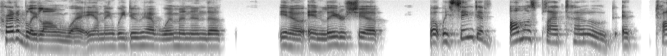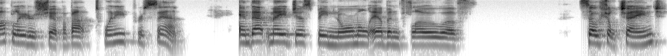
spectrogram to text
incredibly long way. I mean we do have women in the you know in leadership but we seem to have almost plateaued at top leadership about 20% and that may just be normal ebb and flow of social change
